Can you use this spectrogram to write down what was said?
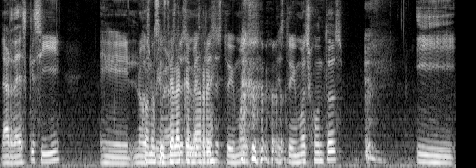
La verdad es que sí. eh, los Conociste primeros a la tres semestres estuvimos, estuvimos juntos. Y,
